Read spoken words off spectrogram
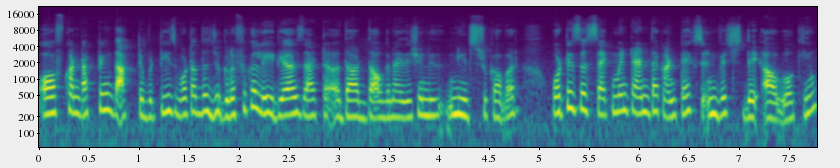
of conducting the activities, what are the geographical areas that uh, that the organization needs to cover, what is the segment and the context in which they are working.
